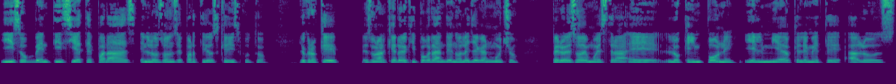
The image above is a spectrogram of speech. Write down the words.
y hizo 27 paradas en los 11 partidos que disputó. Yo creo que es un arquero de equipo grande, no le llegan mucho, pero eso demuestra eh, lo que impone y el miedo que le mete a los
